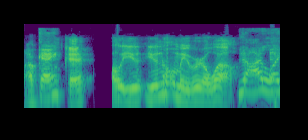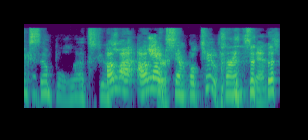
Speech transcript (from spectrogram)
Okay. Okay. Oh, you you know me real well. Yeah, I like simple. That's just I, li- I Sure. like simple too. For instance,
